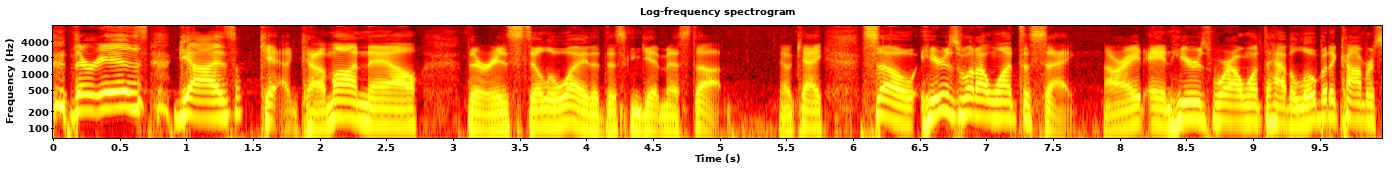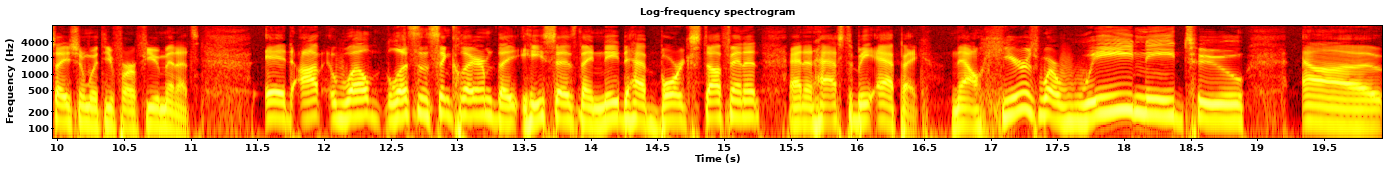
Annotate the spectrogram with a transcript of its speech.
there is, guys, come on now. There is still a way that this can get messed up. Okay? So here's what I want to say. All right, and here's where I want to have a little bit of conversation with you for a few minutes. It uh, well, listen, Sinclair. They, he says they need to have Borg stuff in it, and it has to be epic. Now, here's where we need to uh,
